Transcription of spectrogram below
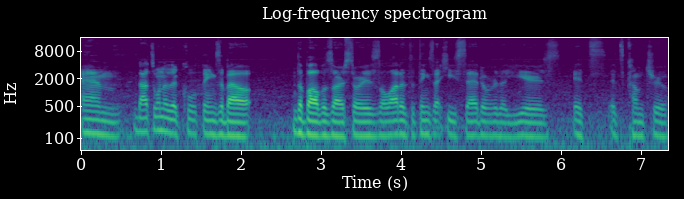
and that's one of the cool things about the Bob Lazar story is a lot of the things that he said over the years. It's it's come true,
